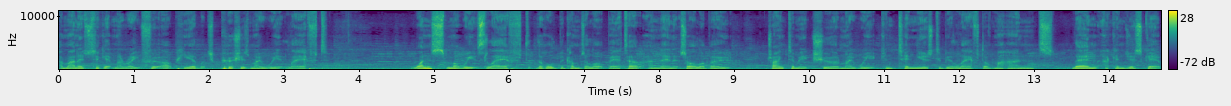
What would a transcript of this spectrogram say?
I manage to get my right foot up here which pushes my weight left. Once my weight's left, the hold becomes a lot better and then it's all about trying to make sure my weight continues to be left of my hands. Then I can just get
